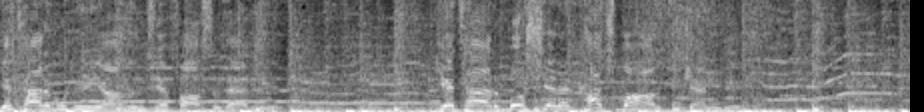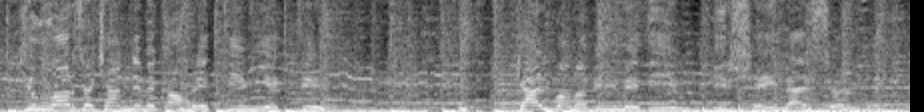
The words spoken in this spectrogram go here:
yeter bu dünyanın cefası derdi. Yeter boş yere kaç bahar tükendi. Yıllarca kendimi kahrettiğim yetti. Gel bana bilmediğim bir şeyler söyle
